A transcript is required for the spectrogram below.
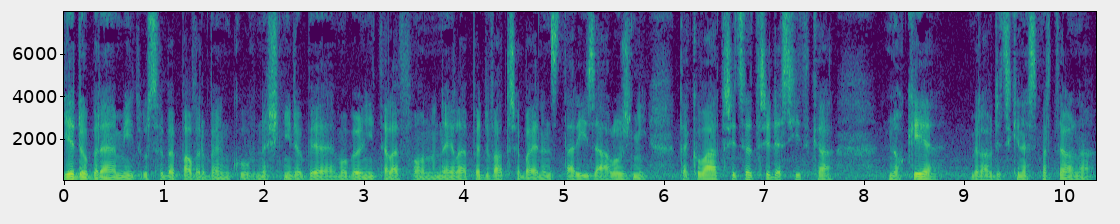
Je dobré mít u sebe powerbanku, v dnešní době mobilní telefon, nejlépe dva, třeba jeden starý záložní, taková 33 desítka Nokia byla vždycky nesmrtelná.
